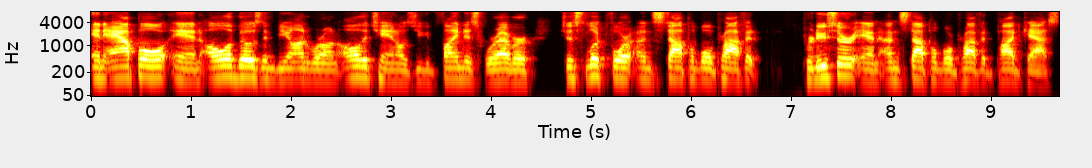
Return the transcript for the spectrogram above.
and Apple and all of those and beyond. We're on all the channels. You can find us wherever. Just look for Unstoppable Profit Producer and Unstoppable Profit Podcast.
